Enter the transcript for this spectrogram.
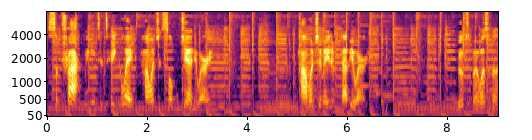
subtract, we need to take away how much it sold in January, how much it made in February. Oops, but it wasn't a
